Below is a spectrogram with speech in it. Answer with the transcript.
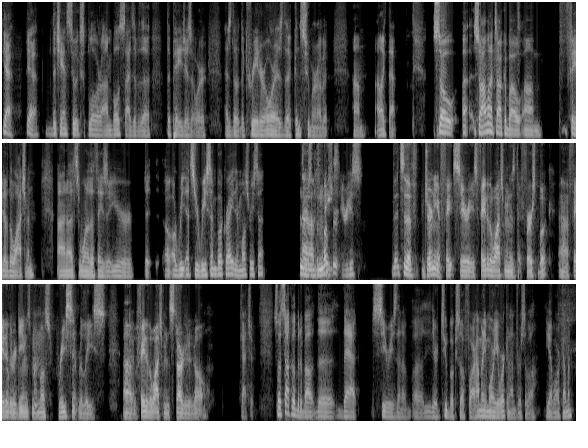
Yeah, yeah, the chance to explore on both sides of the the page, as it were, as the the creator or as the consumer of it. Um, I like that. So, uh, so I want to talk about um, Fate of the watchman I know it's one of the things that you're that re, that's your recent book, right? Your most recent. No, the, the most re- series. It's the Journey of Fate series. Fate of the watchman is the first book. Uh, Fate of the Redeemed is my most recent release. Uh, okay. Fate of the watchman started it all. Gotcha. So let's talk a little bit about the that series. Then of uh, there are two books so far. How many more are you working on? First of all, you got more coming?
